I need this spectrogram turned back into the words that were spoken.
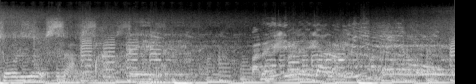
Solo zapateo. Misma.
